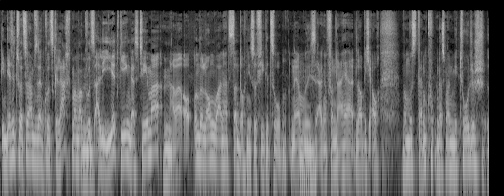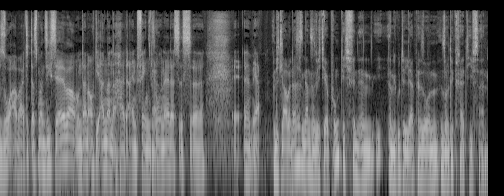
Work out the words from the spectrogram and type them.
in der Situation haben sie dann kurz gelacht, man war mhm. kurz alliiert gegen das Thema, mhm. aber on the long run hat es dann doch nicht so viel gezogen, ne, muss ich sagen. Von daher glaube ich auch, man muss dann gucken, dass man methodisch so arbeitet, dass man sich selber und dann auch die anderen halt einfängt. Ja. So, ne? Das ist äh, äh, äh ja. Und ich glaube, das ist ein ganz, ganz wichtiger Punkt. Ich finde, eine gute Lehrperson sollte kreativ sein.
